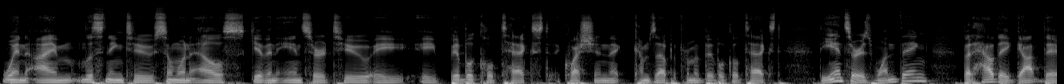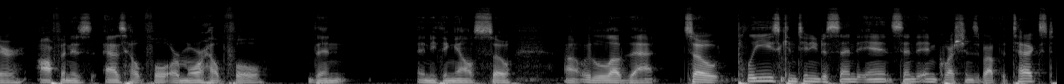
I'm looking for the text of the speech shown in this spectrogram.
when I'm listening to someone else give an answer to a, a biblical text, a question that comes up from a biblical text. The answer is one thing, but how they got there often is as helpful or more helpful than anything else. So uh, we love that. So please continue to send in send in questions about the text,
